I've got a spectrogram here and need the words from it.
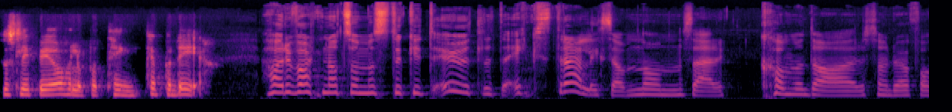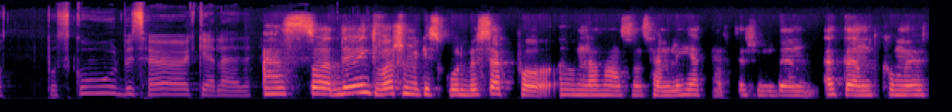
Så slipper jag hålla på att tänka på det. Har det varit något som har stuckit ut lite extra liksom? Någon så kommentar som du har fått på skolbesök eller? Alltså, det har inte varit så mycket skolbesök på Humlan Hanssons hemlighet eftersom den, att den kom ut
